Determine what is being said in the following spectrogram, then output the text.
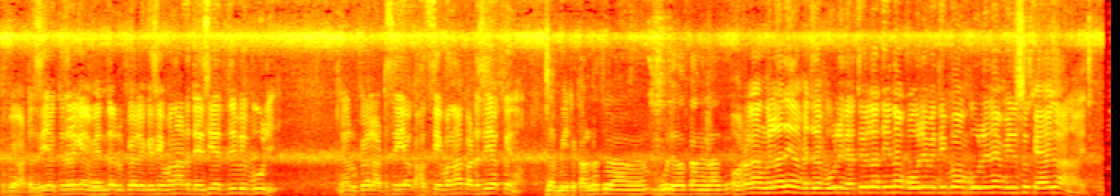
රුපියල් 800ක් විතර කියන වෙන්ද රුපියල් 150ට 200ක් තිබේ බූලි. දැන් රුපියල් 800ක් 750ක් 800ක් වෙනවා. දැන් මීට කලින් තුවා බූලි හොරකම් වෙලා තියෙනවා හොරකම් වෙලා තියෙනවා. මෙතන බූලි නැති වෙලා තියෙනවා. පොලිමේ තිබ්බම බූලි නැහැ. මිනිස්සු කෑ ගන්නවා ඉතින්.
